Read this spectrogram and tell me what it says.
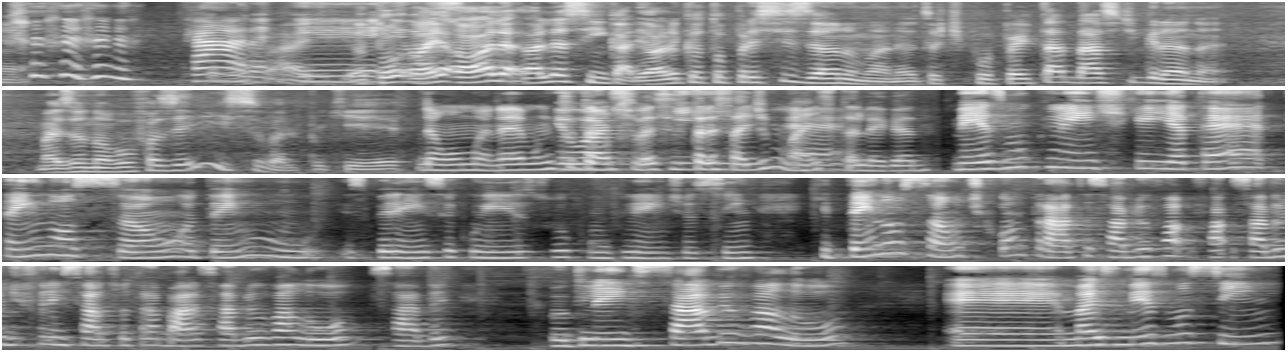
É, Cara, é, eu tô, eu olha, acho- olha, olha assim, cara, e olha que eu tô precisando, mano. Eu tô, tipo, apertadaço de grana. Mas eu não vou fazer isso, velho, porque. Não, mano, é muito Eu tempo, você vai se estressar demais, é. tá ligado? Mesmo o cliente que até tem noção, eu tenho experiência com isso, com um cliente assim, que tem noção, te contrata, sabe o, sabe o diferencial do seu trabalho, sabe o valor, sabe? O cliente sabe o valor, é, mas mesmo assim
